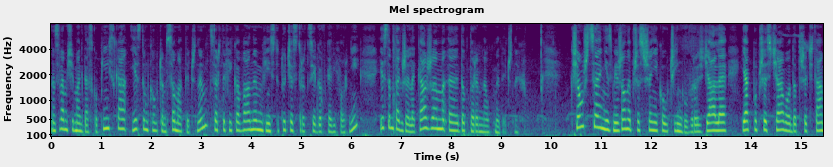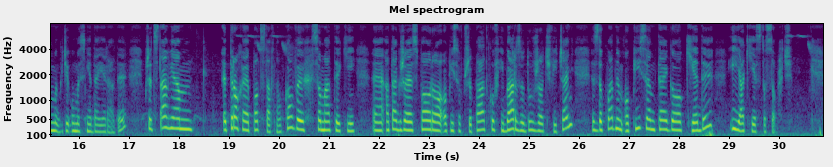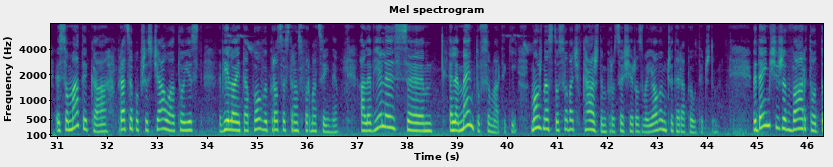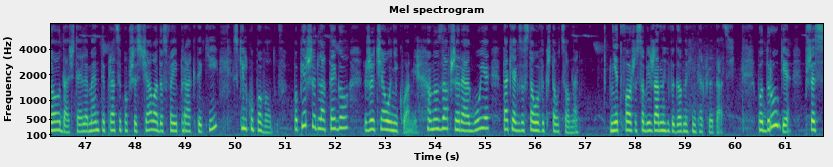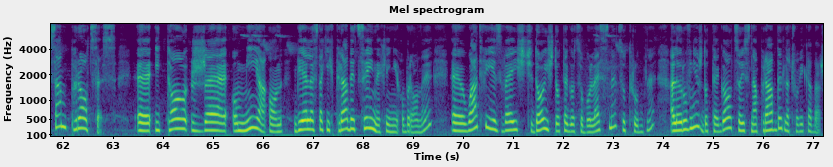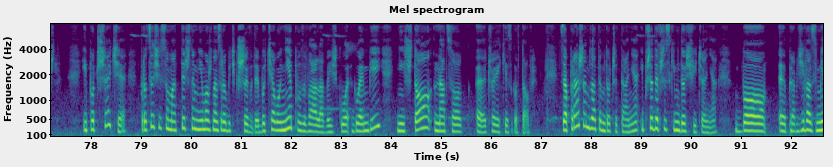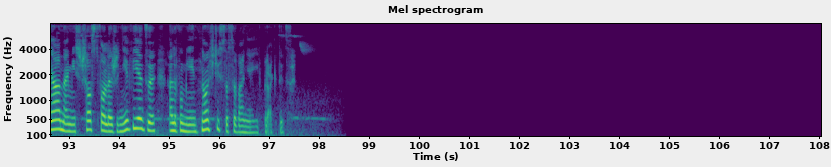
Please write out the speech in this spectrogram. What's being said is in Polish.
Nazywam się Magda Skopińska, jestem coachem somatycznym, certyfikowanym w Instytucie Strociego w Kalifornii. Jestem także lekarzem, e, doktorem nauk medycznych. W książce Niezmierzone przestrzenie coachingu w rozdziale Jak poprzez ciało dotrzeć tam, gdzie umysł nie daje rady, przedstawiam trochę podstaw naukowych, somatyki, e, a także sporo opisów przypadków i bardzo dużo ćwiczeń z dokładnym opisem tego, kiedy i jak je stosować. Somatyka, praca poprzez ciała to jest wieloetapowy proces transformacyjny, ale wiele z elementów somatyki można stosować w każdym procesie rozwojowym czy terapeutycznym. Wydaje mi się, że warto dodać te elementy pracy poprzez ciała do swojej praktyki z kilku powodów. Po pierwsze, dlatego, że ciało nie kłamie. Ono zawsze reaguje tak, jak zostało wykształcone nie tworzy sobie żadnych wygodnych interpretacji. Po drugie, przez sam proces i to, że omija on wiele z takich tradycyjnych linii obrony, e, łatwiej jest wejść, dojść do tego, co bolesne, co trudne, ale również do tego, co jest naprawdę dla człowieka ważne. I po trzecie, w procesie somatycznym nie można zrobić krzywdy, bo ciało nie pozwala wejść głę- głębiej niż to, na co e, człowiek jest gotowy. Zapraszam zatem do czytania i przede wszystkim do ćwiczenia, bo e, prawdziwa zmiana i mistrzostwo leży nie w wiedzy, ale w umiejętności stosowania jej w praktyce.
